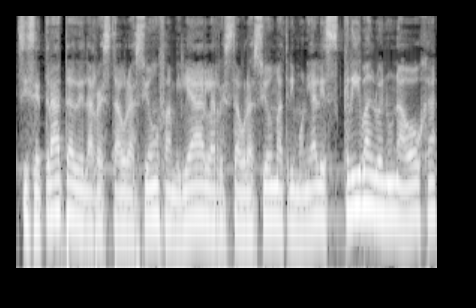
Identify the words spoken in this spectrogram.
Si se trata de la restauración familiar, la restauración matrimonial, escríbanlo en una hoja,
